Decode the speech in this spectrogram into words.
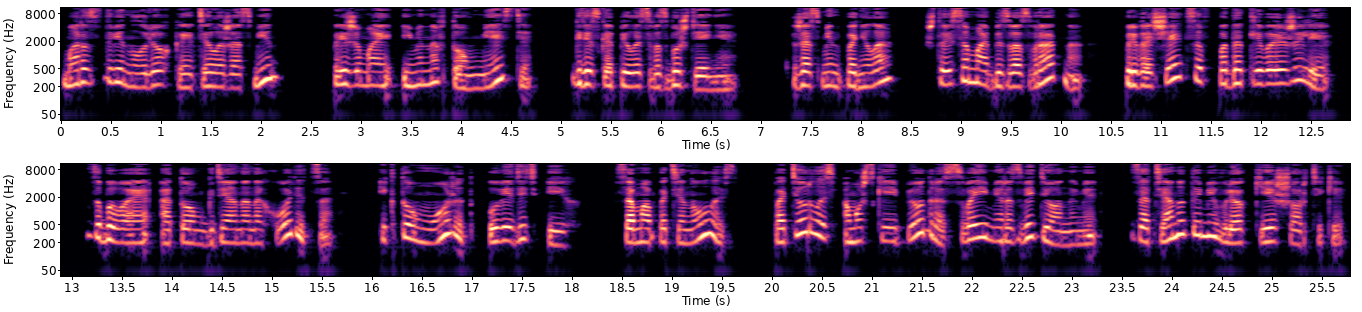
Марс сдвинул легкое тело Жасмин, прижимая именно в том месте, где скопилось возбуждение. Жасмин поняла, что и сама безвозвратно превращается в податливое желе, забывая о том, где она находится и кто может увидеть их. Сама потянулась, потерлась о мужские бедра своими разведенными, затянутыми в легкие шортики.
